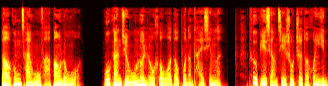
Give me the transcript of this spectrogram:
老公才无法包容我。我感觉无论如何我都不能开心了，特别想结束这段婚姻。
